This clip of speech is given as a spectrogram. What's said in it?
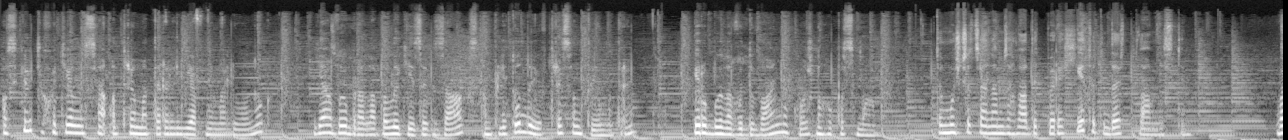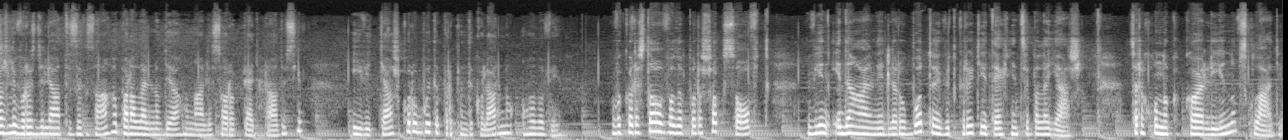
Оскільки хотілося отримати рельєфний малюнок, я вибрала великий зигзаг з амплітудою в 3 см і робила видування кожного пасма, тому що це нам загладить перехід і додасть плавності. Важливо розділяти зигзаги паралельно в діагоналі 45 градусів і відтяжку робити перпендикулярно голові. Використовували порошок софт, він ідеальний для роботи у відкритій техніці балаяж. За рахунок коаліну в складі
